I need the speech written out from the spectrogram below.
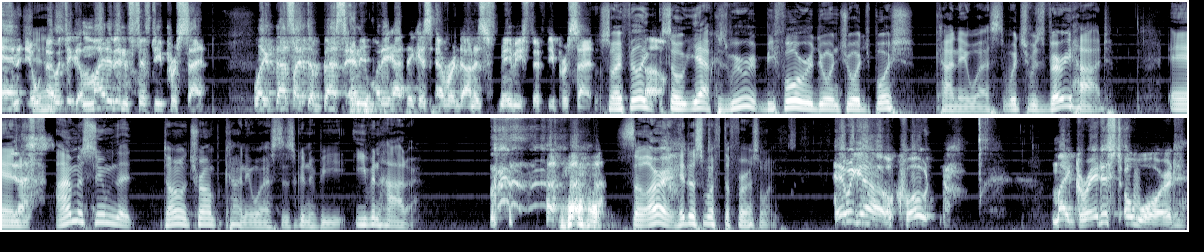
and it, I would think it might have been fifty percent. Like that's like the best anybody I think has ever done is maybe fifty percent. So I feel like Oh. so yeah, because we were before we were doing George Bush, Kanye West, which was very hard, and Yes. I'm assuming that Donald Trump, Kanye West is going to be even hotter. So all right, hit us with the first one. Here we go. Quote: My greatest award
